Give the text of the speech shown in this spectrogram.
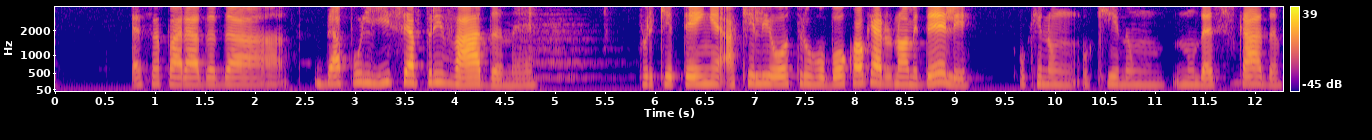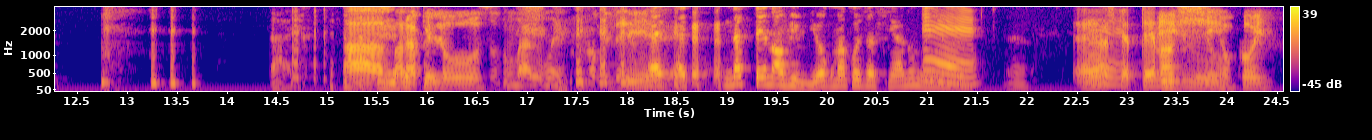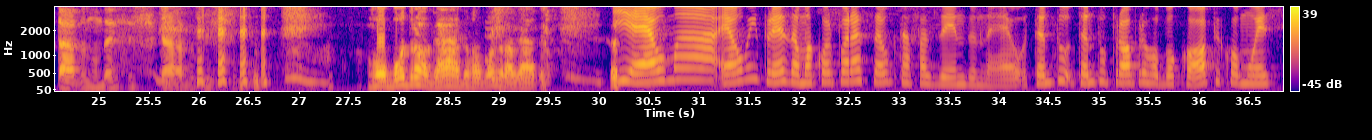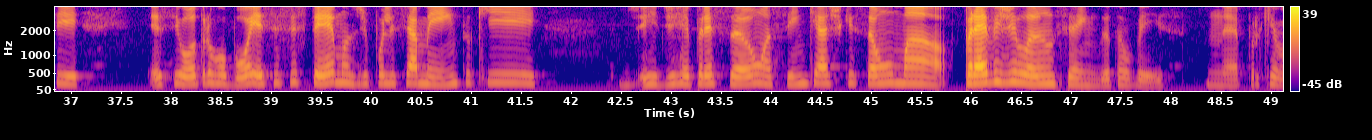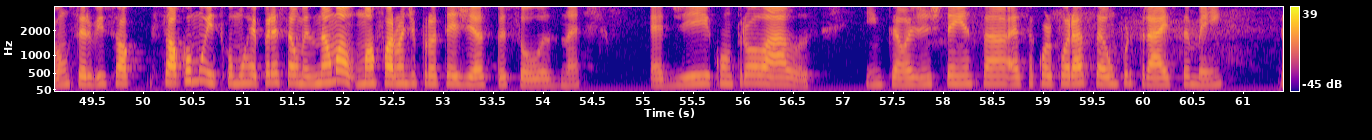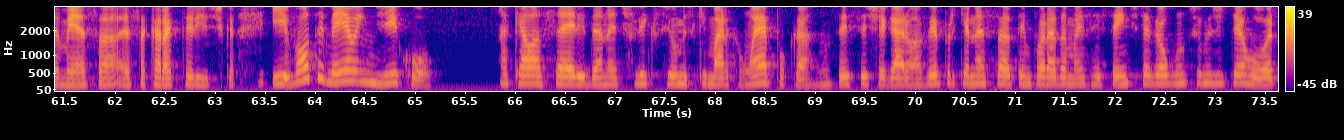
essa parada da, da polícia privada, né? Porque tem aquele outro robô, qual que era o nome dele? O que não, o que não, não desce escada? ah, maravilhoso. Não, não lembro o nome dele. É, é, não é T9000, alguma coisa assim, eu não lembro. É. é. É, acho que é T9000. Bichinho, coitado, não desce escada, bichinho. robô drogado, robô drogado. E é uma, é uma empresa, uma corporação que está fazendo, né? Tanto, tanto o próprio Robocop como esse, esse outro robô e esses sistemas de policiamento que. De, de repressão, assim, que acho que são uma pré-vigilância ainda, talvez. Né? Porque vão servir só, só como isso, como repressão mesmo. Não é uma, uma forma de proteger as pessoas, né? É de controlá-las. Então a gente tem essa, essa corporação por trás também, também essa, essa característica. E volta e meia eu indico aquela série da Netflix, filmes que marcam época. Não sei se vocês chegaram a ver, porque nessa temporada mais recente teve alguns filmes de terror.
